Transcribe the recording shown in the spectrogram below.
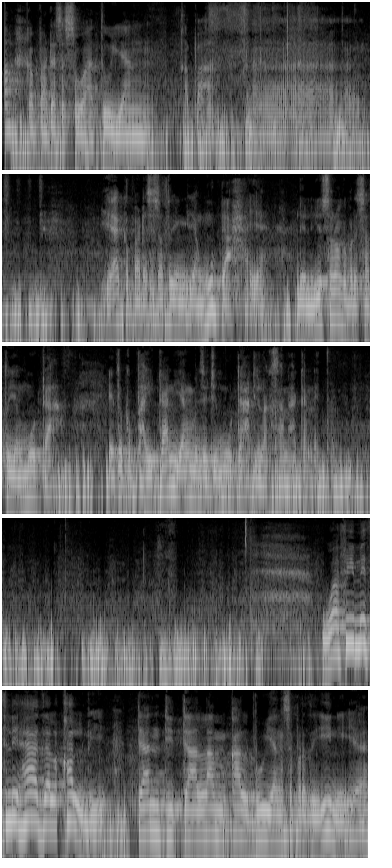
kepada sesuatu yang apa uh, ya kepada sesuatu yang yang mudah ya. Lil yusra kepada sesuatu yang mudah. Yaitu kebaikan yang menjadi mudah dilaksanakan itu. Wa fi mithli hadzal qalbi dan di dalam kalbu yang seperti ini ya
